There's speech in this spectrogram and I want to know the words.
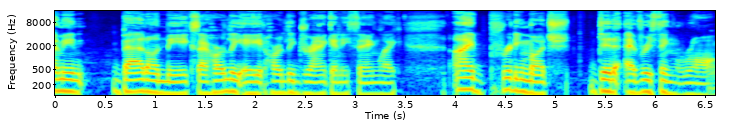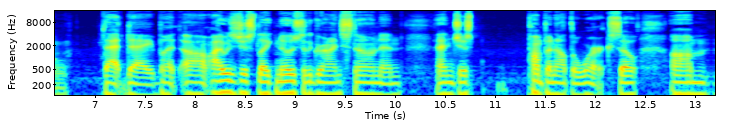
I mean, bad on me because I hardly ate, hardly drank anything. Like, I pretty much did everything wrong that day. But uh, I was just like nose to the grindstone and and just pumping out the work. So um,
